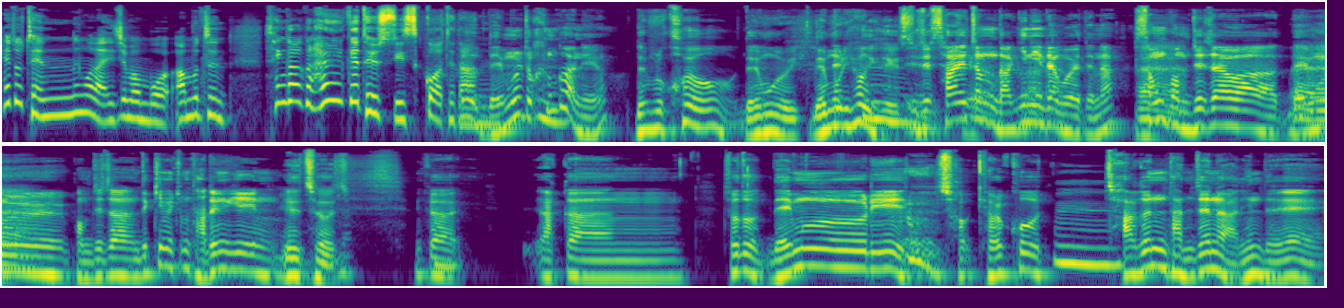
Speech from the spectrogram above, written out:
해도 되는 건 아니지만 뭐 아무튼 생각을 하게 될 수 있을 것 같아 그 나는. 뇌물도 큰 음. 거 아니에요? 뇌물 커요. 뇌물 뇌물 형이 음. 되겠어요. 이제 사회적 낙인이라고 해야 되나? 네. 성범죄자와 네. 뇌물 범죄자는 느낌이 좀 다르긴. 예, 저 그러니까 약간 저도 뇌물이 저- 결코 음. 작은 단죄는 아닌데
